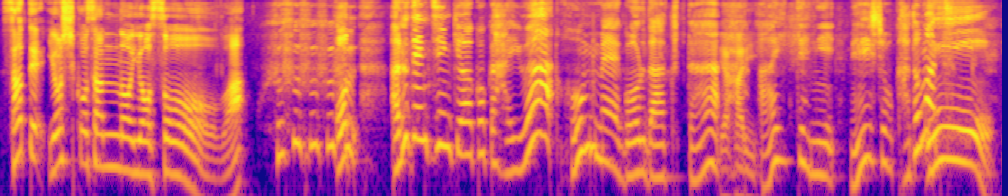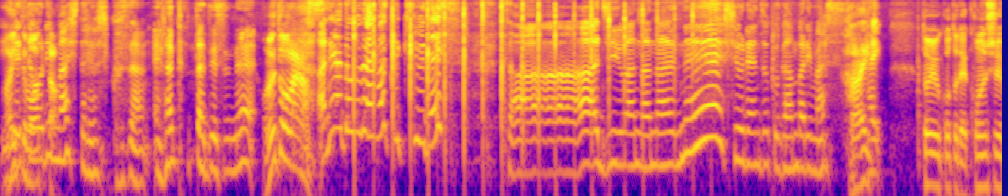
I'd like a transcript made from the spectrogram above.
さてよしこさんの予想は？ふふふふ。アルゼンチン共和国杯は本命ゴールドアクター。やはり相手に名将門松。入れておりましたよしこさん。偉かったですね。おめでとうございますありがとうございます。的中です。さあ G17 ね週連続頑張ります。はい、ということで今週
